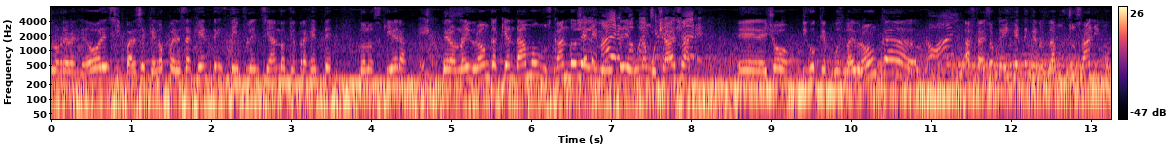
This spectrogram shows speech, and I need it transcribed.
los revendedores y parece que no, pero esa gente está influenciando a que otra gente no los quiera. Pero no hay bronca, aquí andamos buscándole. y llegó una muchacha. Eh, de hecho, dijo que pues no hay bronca. Hasta eso que hay gente que nos da muchos ánimos.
